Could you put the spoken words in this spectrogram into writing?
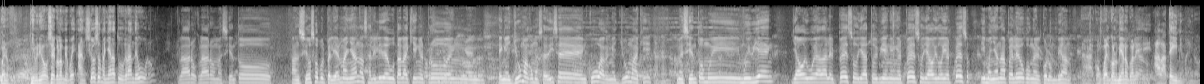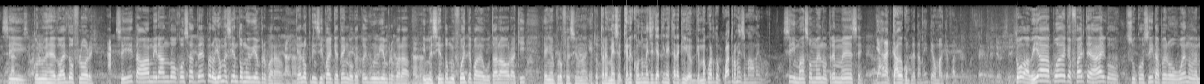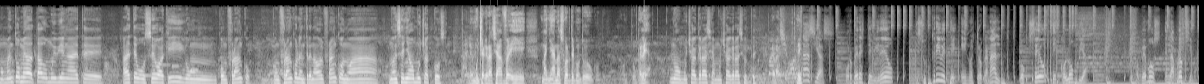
Bueno, bienvenido a José Colombia. Pues ansioso mañana tu grande U, ¿no? Claro, claro, me siento ansioso por pelear mañana, salir y debutar aquí en el Pro, en el Yuma, como se dice en Cuba, en el Yuma aquí. Me siento muy, muy bien. Ya hoy voy a darle el peso, ya estoy bien en el peso, ya hoy doy el peso y mañana peleo con el colombiano. Ah, ¿Con cuál colombiano? ¿Cuál es? Eh, Abatey, me imagino. Sí, con Luis Eduardo Flores. Sí, estaba mirando cosas de él, pero yo me siento muy bien preparado, que es lo principal que tengo, que estoy muy bien preparado y me siento muy fuerte para debutar ahora aquí en el profesional. Estos tres meses. ¿Tienes cuántos meses ya tienes estar aquí? Yo, yo me acuerdo cuatro meses más o menos, ¿no? Sí, más o menos tres meses. ¿Ya adaptado completamente o más te falta? Todavía puede que falte algo, su cosita, pero bueno, de momento me he adaptado muy bien a este a este boxeo aquí con, con Franco. Con Franco, el entrenador Franco, nos ha, nos ha enseñado muchas cosas. Dale, muchas gracias. eh, mañana suerte con tu, con tu, con tu pelea. No, muchas gracias, muchas gracias a usted. Gracias. Gracias por ver este video y suscríbete en nuestro canal Boxeo de Colombia. Nos vemos en la próxima.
